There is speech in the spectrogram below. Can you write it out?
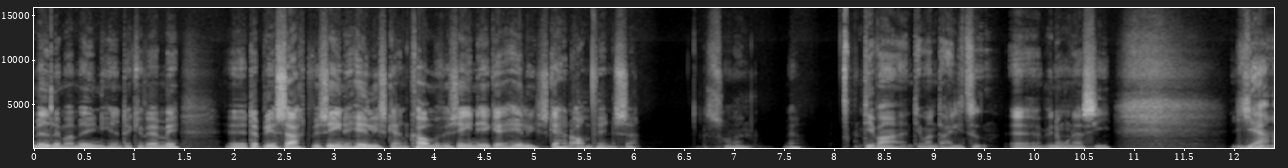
medlemmer af menigheden, der kan være med. Øh, der bliver sagt, hvis en er hellig, skal han komme, hvis en ikke er hellig, skal han omvende sig. Sådan. Ja. Det, var, det var en dejlig tid, øh, vil nogen af os sige. Ja,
